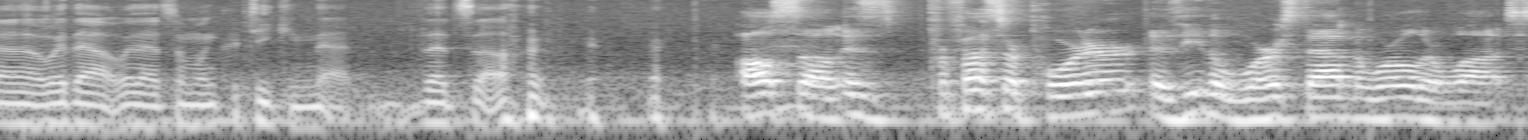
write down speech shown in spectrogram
uh, without without someone critiquing that. That's all. Also, is Professor Porter is he the worst dad in the world or what?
